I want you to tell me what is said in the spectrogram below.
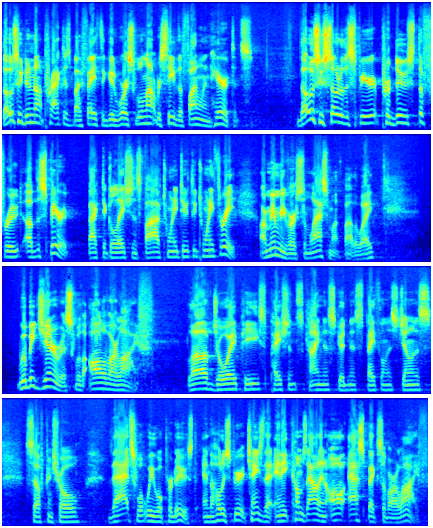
those who do not practice by faith the good works will not receive the final inheritance. Those who sow to the Spirit produce the fruit of the Spirit. Back to Galatians 5 22 through 23. Our memory verse from last month, by the way. We'll be generous with all of our life love, joy, peace, patience, kindness, goodness, faithfulness, gentleness, self control. That's what we will produce. And the Holy Spirit changes that. And it comes out in all aspects of our life.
